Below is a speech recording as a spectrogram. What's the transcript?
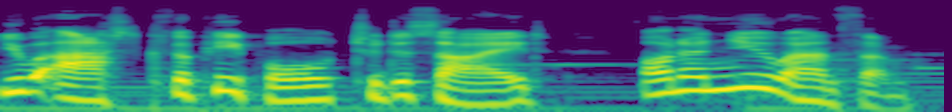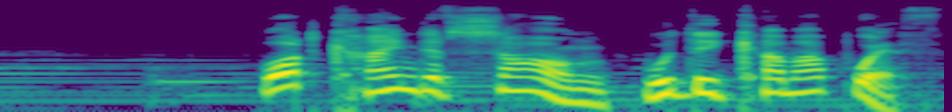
you ask the people to decide on a new anthem. What kind of song would they come up with?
